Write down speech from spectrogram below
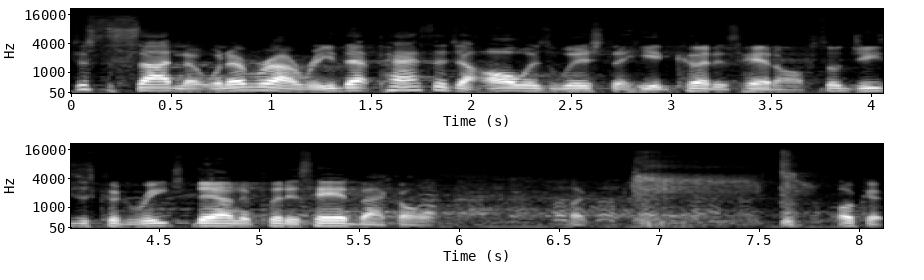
Just a side note, whenever I read that passage, I always wish that he had cut his head off so Jesus could reach down and put his head back on. Like, okay.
